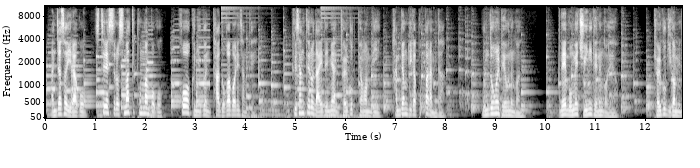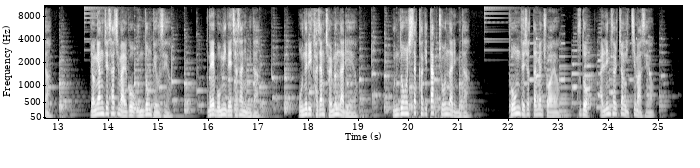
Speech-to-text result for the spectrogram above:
앉아서 일하고 스트레스로 스마트폰만 보고 코어 근육은 다 녹아버린 상태. 그 상태로 나이 들면 결국 병원비, 간병비가 폭발합니다. 운동을 배우는 건 내 몸의 주인이 되는 거예요. 결국 이겁니다. 영양제 사지 말고 운동 배우세요. 내 몸이 내 자산입니다. 오늘이 가장 젊은 날이에요. 운동을 시작하기 딱 좋은 날입니다. 도움 되셨다면 좋아요, 구독, 알림 설정 잊지 마세요.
